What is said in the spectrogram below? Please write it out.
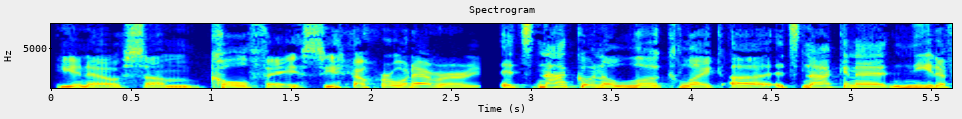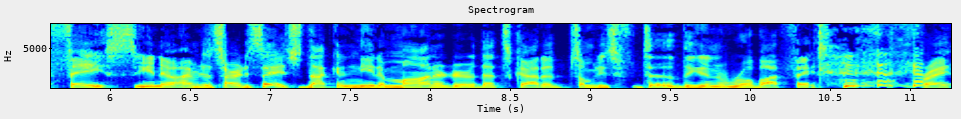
you know, some coal face, you know, or whatever, it's not going to look like, uh, it's not going to need a face, you know, I'm just sorry to say, it's just not going to need a monitor that's got a, somebody's, you know, robot face, right?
